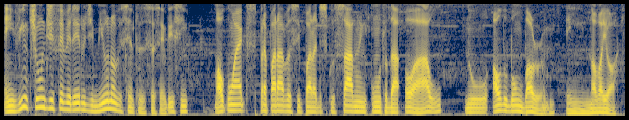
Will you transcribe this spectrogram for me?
Em 21 de fevereiro de 1965, Malcolm X preparava-se para discursar no encontro da OAU no Audubon Ballroom, em Nova York,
